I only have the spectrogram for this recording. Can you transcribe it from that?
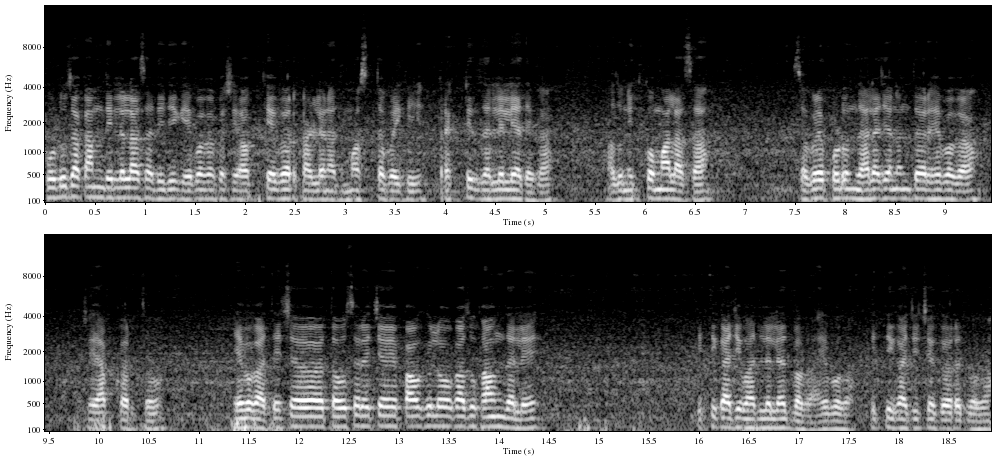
फोडूचा काम दिलेला असा दिदी हे बघा कसे अख्खे घर काढले नाहीत मस्तपैकी प्रॅक्टिस झालेली आहे का? अजून इतको माल असा. सगळे फोडून झाल्याच्यानंतर हे बघा ॲप करतो. हे बघा त्याच्या तवसऱ्याचे पाव किलो काजू खाऊन झाले. किती काजी भाजलेले आहेत बघा हे बघा किती काजीचे घर आहेत बघा.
